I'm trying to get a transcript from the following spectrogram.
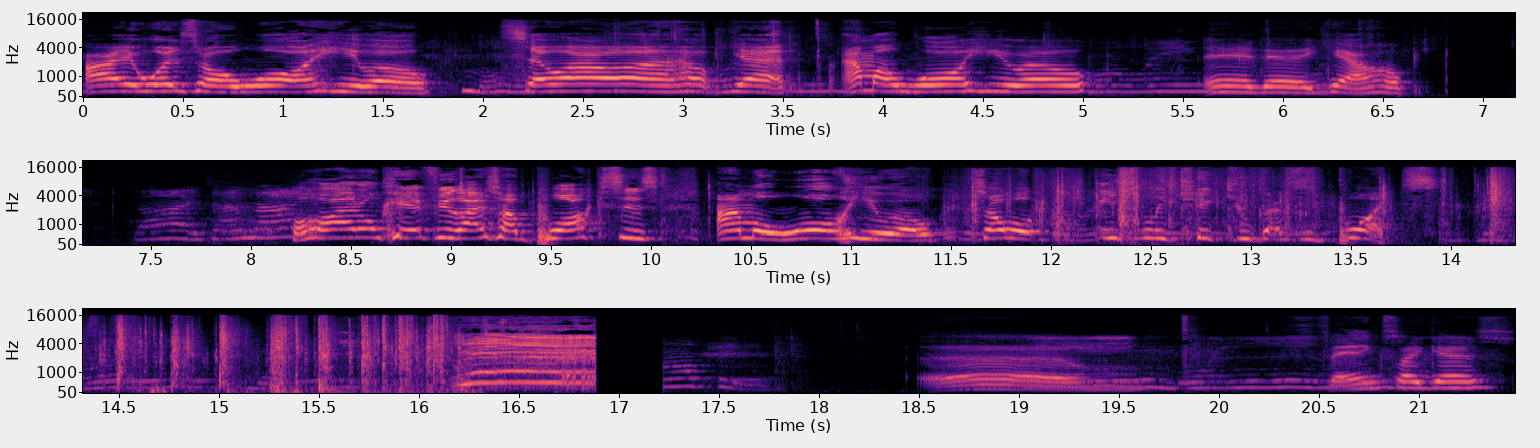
I was a war hero, so I'll uh, help. Yeah, I'm a war hero, and uh, yeah, I'll help. you. Guys, I'm not. Oh, I don't care if you guys have boxes. I'm a war hero, so I will easily kick you guys' butts. Happy. Thanks, I guess.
